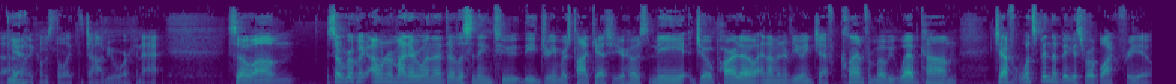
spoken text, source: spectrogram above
Uh, Yeah. When it comes to like the job you were working at. So, um, so real quick, I want to remind everyone that they're listening to the Dreamers podcast your host, me, Joe Pardo, and I'm interviewing Jeff Clem from mobiWebcom. Jeff, what's been the biggest roadblock for you?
